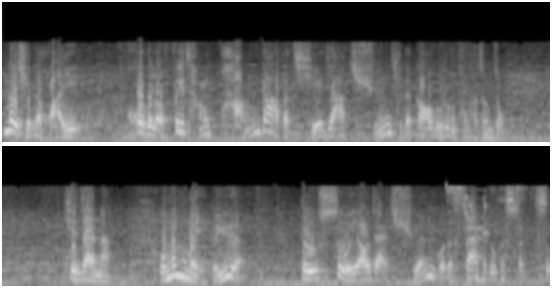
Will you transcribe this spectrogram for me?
目前的华谊获得了非常庞大的企业家群体的高度认同和尊重。现在呢，我们每个月。都受邀在全国的三十多个省市、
